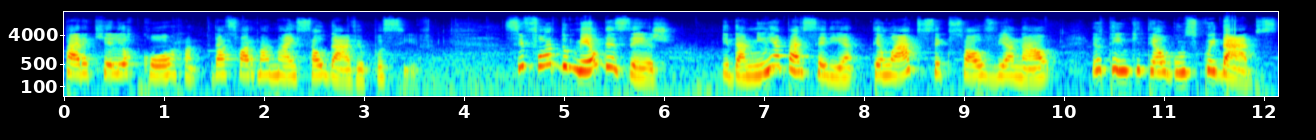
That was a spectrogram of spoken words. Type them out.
para que ele ocorra da forma mais saudável possível. Se for do meu desejo e da minha parceria ter um ato sexual via anal, eu tenho que ter alguns cuidados.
